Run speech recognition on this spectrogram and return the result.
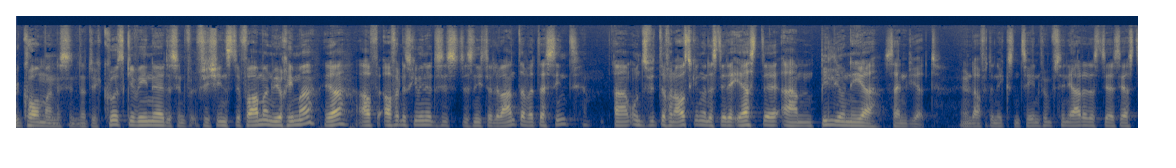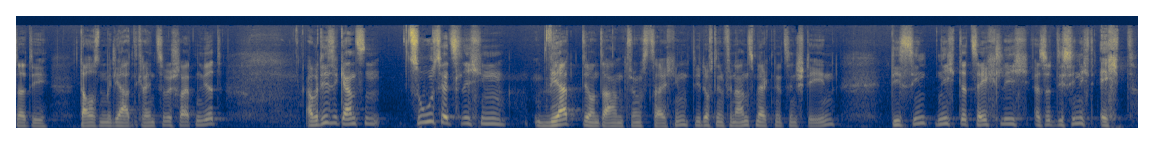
bekommen. Das sind natürlich Kursgewinne, das sind verschiedenste Formen, wie auch immer. Ja, Auf, Aufwandesgewinne, das ist, das ist nicht relevant, aber das sind, äh, uns wird davon ausgegangen, dass der der erste ähm, Billionär sein wird im Laufe der nächsten 10, 15 Jahre, dass der als erster die 1000 Milliarden Grenze überschreiten wird. Aber diese ganzen zusätzlichen Werte unter Anführungszeichen, die auf den Finanzmärkten jetzt entstehen, die sind nicht tatsächlich, also die sind nicht echt.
